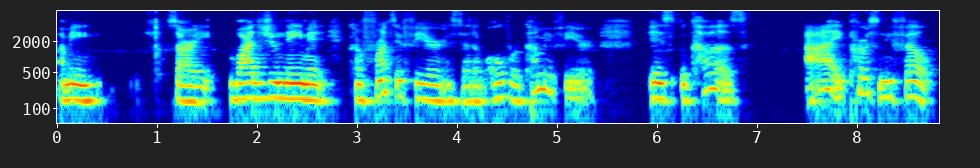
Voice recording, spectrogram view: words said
I mean sorry why did you name it confronting fear instead of overcoming fear? Is because i personally felt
